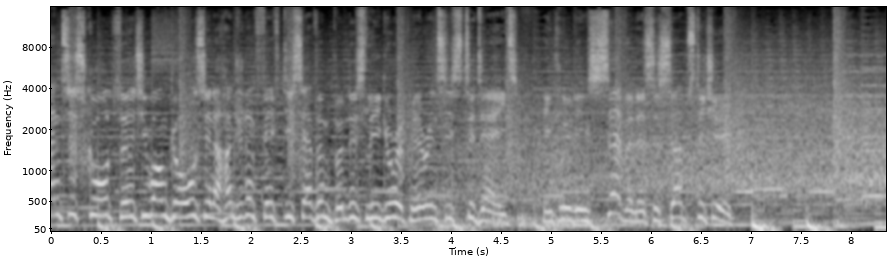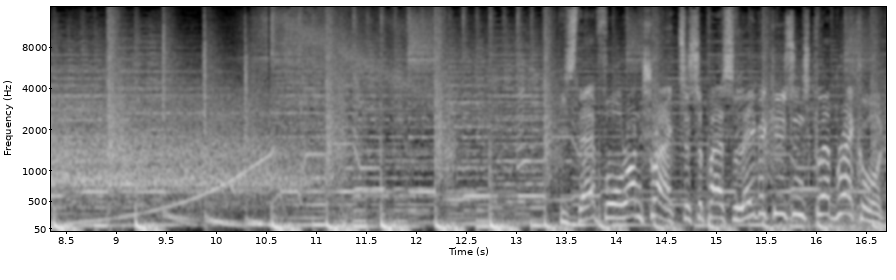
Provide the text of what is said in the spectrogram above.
Brandt has scored 31 goals in 157 Bundesliga appearances to date, including seven as a substitute. He's therefore on track to surpass Leverkusen's club record,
